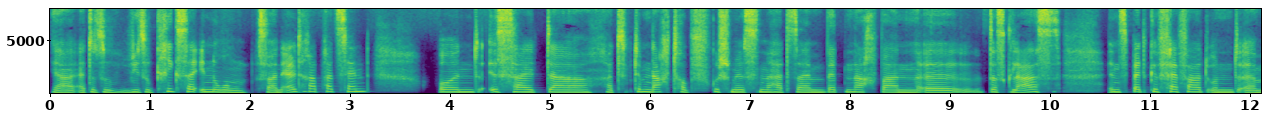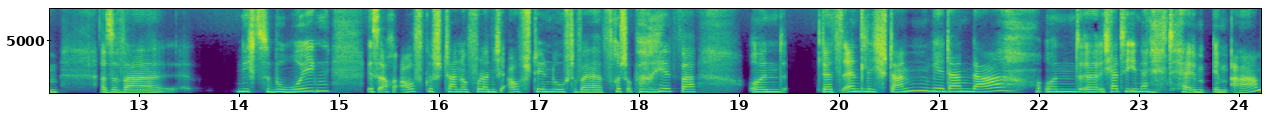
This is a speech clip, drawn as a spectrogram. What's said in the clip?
ja, er hatte so wie so Kriegserinnerungen. Es war ein älterer Patient und ist halt da, hat mit dem Nachttopf geschmissen, hat seinem Bettnachbarn äh, das Glas ins Bett gepfeffert und ähm, also war nicht zu beruhigen, ist auch aufgestanden, obwohl er nicht aufstehen durfte, weil er frisch operiert war. Und letztendlich standen wir dann da und äh, ich hatte ihn dann hinterher im, im Arm.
